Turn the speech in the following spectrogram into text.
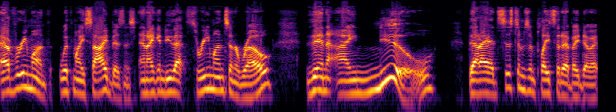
every month with my side business and I can do that 3 months in a row, then I knew that I had systems in place that if I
